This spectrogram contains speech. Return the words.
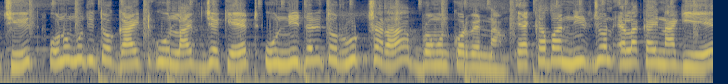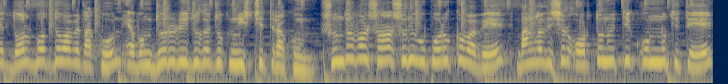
উচিত, অনুমোদিত গাইড ও লাইফ জ্যাকেট ও নির্ধারিত রুট ছাড়া ভ্রমণ করবেন না। একা বা নির্জন এলাকায় না গিয়ে দলবদ্ধভাবে থাকুন এবং জরুরি যোগাযোগ নিশ্চিত রাখুন। সুন্দরবন সরাসরি উপরোক্ষভাবে বাংলাদেশের অর্থনৈতিক উন্নতিতে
